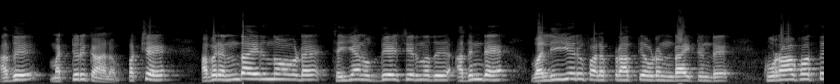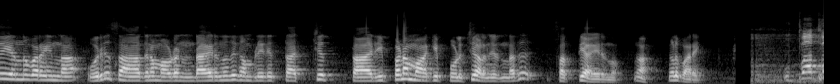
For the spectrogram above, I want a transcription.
അത് മറ്റൊരു കാലം. പക്ഷേ അവരെന്തായിരുന്നു അവിടെ ചെയ്യാൻ ഉദ്ദേശിച്ചിരുന്നത്? അതിന്റെ വലിയൊരു ഫലപ്രാപ്തി അവിടെ ഉണ്ടായിട്ടുണ്ട്. ഖുറാഫത്ത് എന്ന് പറയുന്ന ഒരു സാധനം അവിടെ ഉണ്ടായിരുന്നത് കംപ്ലീറ്റ് തച്ച് തരിപ്പണമാക്കി പൊളിച്ചു കളഞ്ഞിട്ടുണ്ട്. അത് സത്യമായിരുന്നു. ആ നിങ്ങൾ പറയും. ഉപ്പാപ്പ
